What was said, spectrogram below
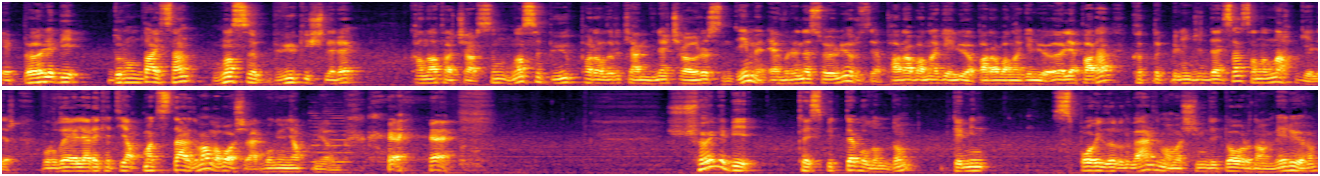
E böyle bir durumdaysan nasıl büyük işlere kanat açarsın, nasıl büyük paraları kendine çağırırsın değil mi? Evrene söylüyoruz ya, para bana geliyor, para bana geliyor. Öyle para, kıtlık bilincindeysen sana nah gelir. Burada el hareketi yapmak isterdim ama boş ver, bugün yapmayalım. Şöyle bir tespitte bulundum. Demin spoilerını verdim ama şimdi doğrudan veriyorum.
